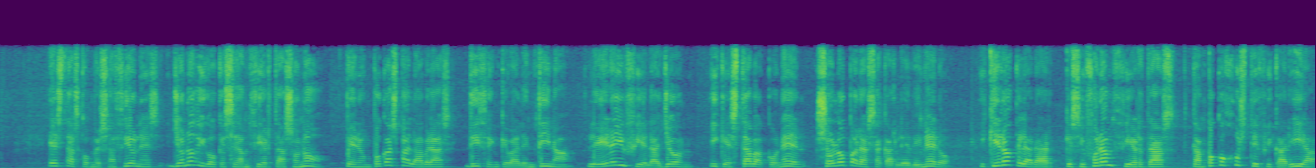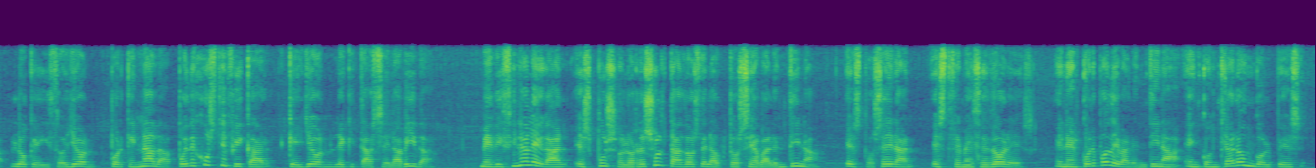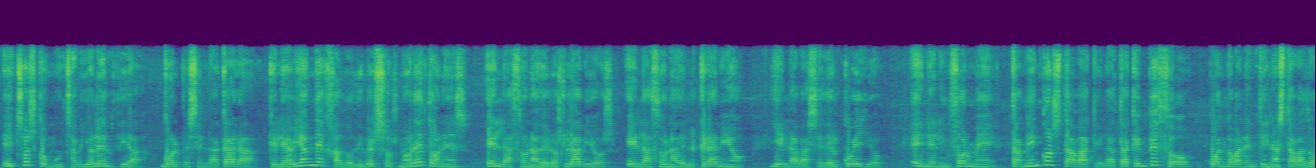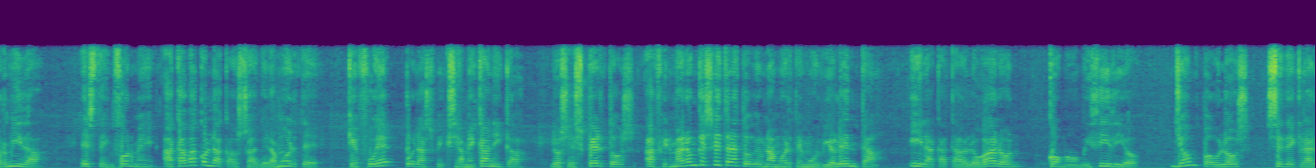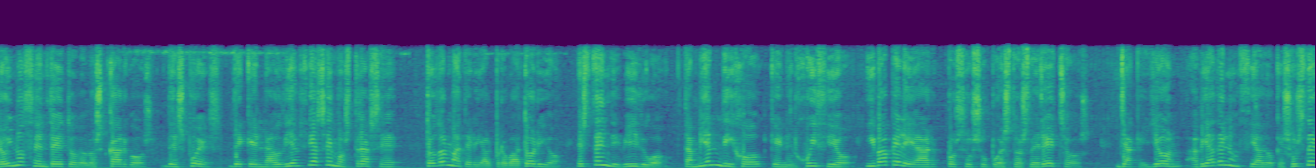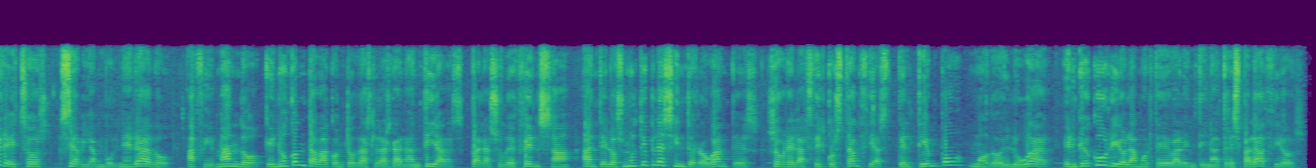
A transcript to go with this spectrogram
Estas conversaciones yo no digo que sean ciertas o no, pero en pocas palabras dicen que Valentina le era infiel a John y que estaba con él solo para sacarle dinero. Y quiero aclarar que si fueran ciertas, tampoco justificaría lo que hizo John, porque nada puede justificar que John le quitase la vida. Medicina Legal expuso los resultados de la autopsia Valentina. Estos eran estremecedores. En el cuerpo de Valentina encontraron golpes hechos con mucha violencia, golpes en la cara que le habían dejado diversos moretones en la zona de los labios, en la zona del cráneo y en la base del cuello. En el informe también constaba que el ataque empezó cuando Valentina estaba dormida. Este informe acaba con la causa de la muerte, que fue por asfixia mecánica. Los expertos afirmaron que se trató de una muerte muy violenta y la catalogaron como homicidio. John Paulos se declaró inocente de todos los cargos después de que en la audiencia se mostrase todo el material probatorio. Este individuo también dijo que en el juicio iba a pelear por sus supuestos derechos, ya que John había denunciado que sus derechos se habían vulnerado, afirmando que no contaba con todas las garantías para su defensa ante los múltiples interrogantes sobre las circunstancias del tiempo, modo y lugar en que ocurrió la muerte de Valentina Tres Palacios.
